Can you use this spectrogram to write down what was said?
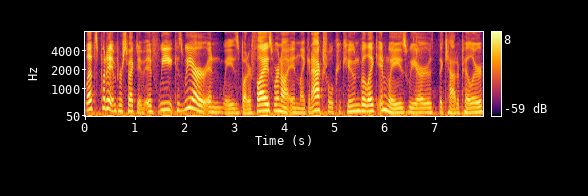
let's put it in perspective. If we, because we are in ways butterflies, we're not in like an actual cocoon, but like in ways we are the caterpillar.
